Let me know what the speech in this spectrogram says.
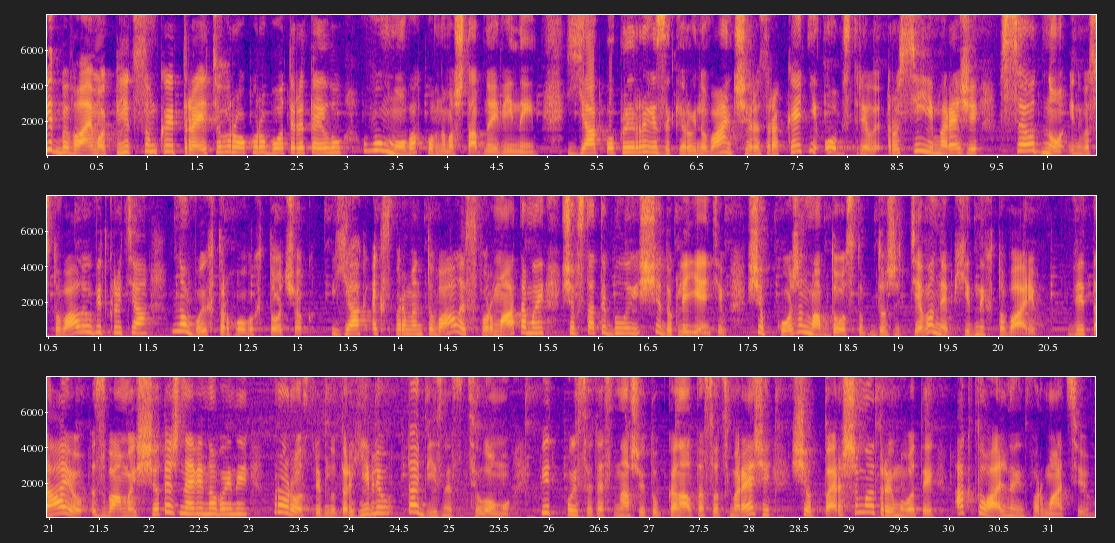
Підбиваємо підсумки третього року роботи ретейлу в умовах повномасштабної війни. Як, попри ризики руйнувань через ракетні обстріли Росії, мережі все одно інвестували у відкриття нових торгових точок. Як експериментували з форматами, щоб стати ближче до клієнтів, щоб кожен мав доступ до життєво необхідних товарів. Вітаю! З вами щотижневі новини про роздрібну торгівлю та бізнес в цілому. Підписуйтесь на наш YouTube канал та соцмережі, щоб першими отримувати актуальну інформацію.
